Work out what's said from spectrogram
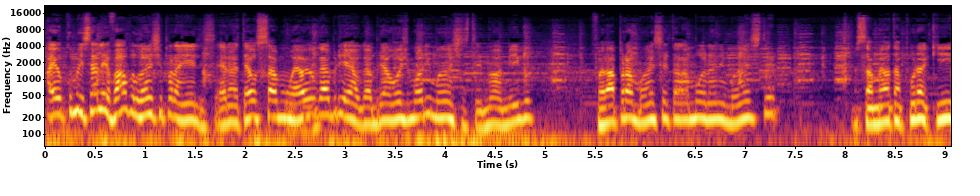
Aí eu comecei a levar o lanche pra eles. Era até o Samuel e o Gabriel. O Gabriel hoje mora em Manchester. Meu amigo foi lá pra Manchester, tá lá morando em Manchester. O Samuel tá por aqui,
